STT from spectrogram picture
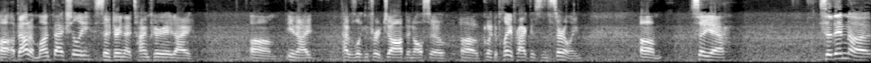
uh, about a month actually. So during that time period, I, um, you know, I, I was looking for a job and also uh, going to play practice in Sterling. Um, so yeah. So then uh,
